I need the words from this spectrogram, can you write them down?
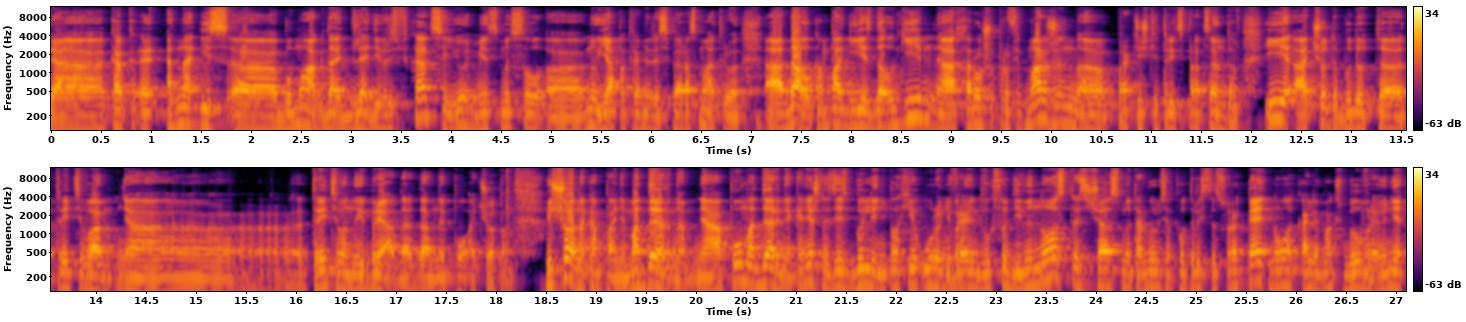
а, как э, одна из бумаг да, для диверсификации, ее имеет смысл, ну я по крайней мере для себя рассматриваю. А, да, у компании есть долги, а, хороший профит маржин, практически 30%, и отчеты будут 3, а, 3 ноября, да, данные по отчетам. Еще одна компания, Модерна. А, по Модерне, конечно, здесь были неплохие уровни в районе 290, сейчас мы торгуемся по 345, но локальный максимум был в районе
